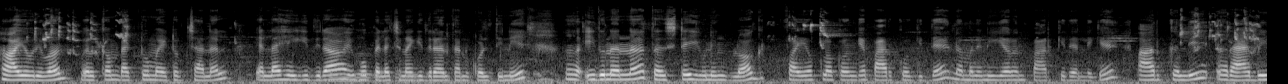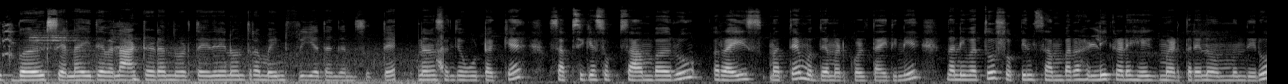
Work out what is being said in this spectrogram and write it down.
Hi everyone welcome back to my YouTube channel ಎಲ್ಲ ಹೇಗಿದ್ದೀರಾ? ಐ ಹೋಪ್ ಎಲ್ಲ ಚೆನ್ನಾಗಿದ್ದೀರಾ ಅಂತ ಅಂದ್ಕೊಳ್ತೀನಿ ಇದು ನನ್ನ Thursday evening blog five o'clock ಹಂಗೆ ಪಾರ್ಕ್ ಹೋಗಿದ್ದೆ. ನಮ್ಮನೆ ನಿಯರ್ ಒಂದು ಪಾರ್ಕ್ ಇದೆ ಅಲ್ಲಿಗೆ. ಪಾರ್ಕಲ್ಲಿ ರ್ಯಾಬಿಟ್ ಬರ್ಡ್ಸ್ ಎಲ್ಲ ಇದಾವೆಲ್ಲ ಆಟ ಆಡೋದು ನೋಡ್ತಾ ಇದ್ರೆ ಏನೋ ಒಂಥರ ಮೈಂಡ್ ಫ್ರೀ ಆದಂಗೆ ಅನಿಸುತ್ತೆ. ನಾನು ಸಂಜೆ ಊಟಕ್ಕೆ ಸಬ್ಸಿಗೆ ಸೊಪ್ಪು, ಸಾಂಬಾರು ರೈಸ್ ಮತ್ತು ಮುದ್ದೆ ಮಾಡ್ಕೊಳ್ತಾ ಇದ್ದೀನಿ. ನಾನಿವತ್ತು ಸೊಪ್ಪಿನ ಸಾಂಬಾರು ಹಳ್ಳಿ ಕಡೆ ಹೇಗೆ ಮಾಡ್ತಾರೆ ನಮ್ಮ ಅಮ್ಮಂದಿರು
